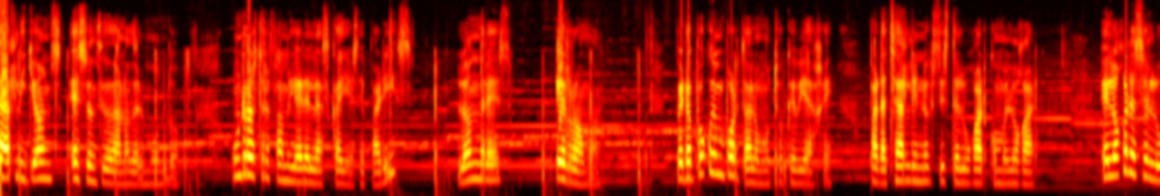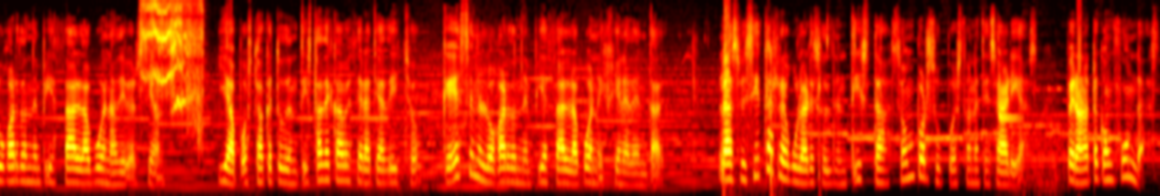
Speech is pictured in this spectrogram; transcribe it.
Charlie Jones es un ciudadano del mundo, un rostro familiar en las calles de París, Londres y Roma. Pero poco importa lo mucho que viaje, para Charlie no existe lugar como el hogar. El hogar es el lugar donde empieza la buena diversión, y apuesto a que tu dentista de cabecera te ha dicho que es en el hogar donde empieza la buena higiene dental. Las visitas regulares al dentista son por supuesto necesarias, pero no te confundas,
